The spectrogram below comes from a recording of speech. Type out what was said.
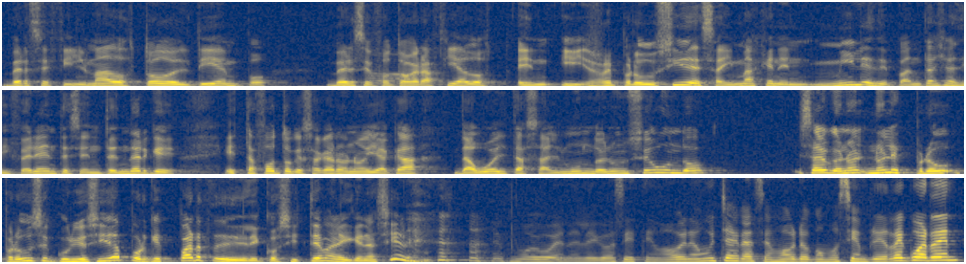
verse filmados todo el tiempo, verse fotografiados y reproducida esa imagen en miles de pantallas diferentes, entender que esta foto que sacaron hoy acá da vueltas al mundo en un segundo, es algo que no, les produce curiosidad porque es parte del ecosistema en el que nacieron. Muy bueno el ecosistema. Bueno, muchas gracias, Mauro, como siempre. Y recuerden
